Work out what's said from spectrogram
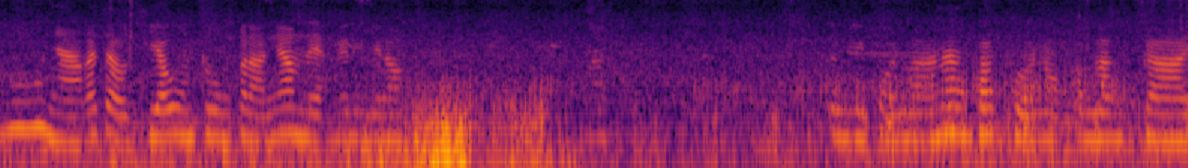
โอ้หญ้าก็จะเคี้ยวอุ้มทุมขนาดย่ำแหลกเลยพี่น้องนะจะมีคนมานั่งพักผ่อนออกกำลังกาย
